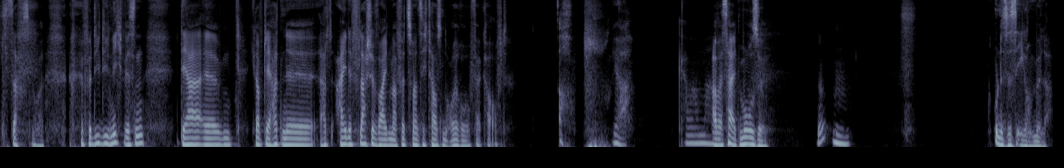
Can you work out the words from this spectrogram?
ich sag's nur. Für die, die nicht wissen, der, ähm, ich glaube, der hat eine, hat eine Flasche Wein mal für 20.000 Euro verkauft. Ach, ja. Kann man mal. Aber es ist halt Mosel. Ne? Mhm. Und es ist Egon Müller.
